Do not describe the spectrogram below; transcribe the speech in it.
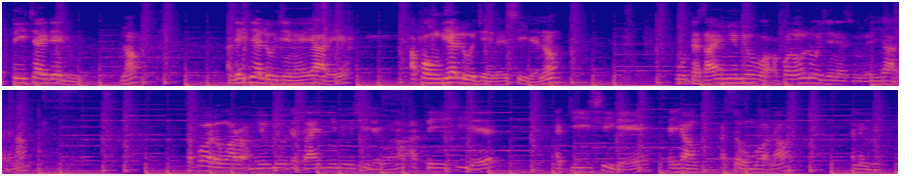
အသေးကြိုက်တဲ့လူနော် အလေးပြက်လိုချင်လည်းရတယ်အပုံပြက်လိုချင်လည်းရှိတယ်နော်ကိုဒီဇိုင်းမျိုးမျိုးပေါ့အကုန်လုံးလိုချင်တယ်ဆိုလည်းရတယ်နော်စပေါ့လုံးကတော့အမျိုးမျိုးဒီဇိုင်းမျိုးမျိုးရှိတယ်ပေါ့နော်အသေးရှိတယ်အကြီးရှိတယ်အရောင်အစုံပေါ့နော်အဲ့လိုမျိုး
